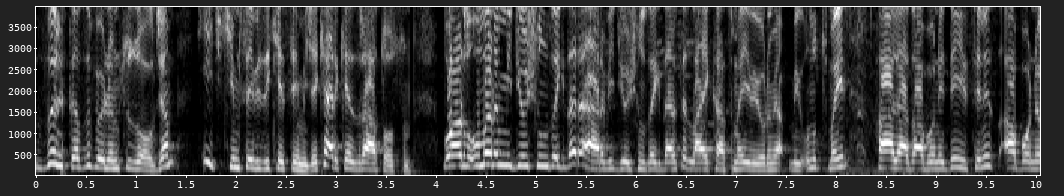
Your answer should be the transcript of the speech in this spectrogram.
Zırh kasıp ölümsüz olacağım. Hiç kimse bizi kesemeyecek. Herkes rahat olsun. Bu arada umarım video hoşunuza gider. Eğer video hoşunuza giderse like atmayı ve yorum yapmayı unutmayın. Hala da abone değilseniz abone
